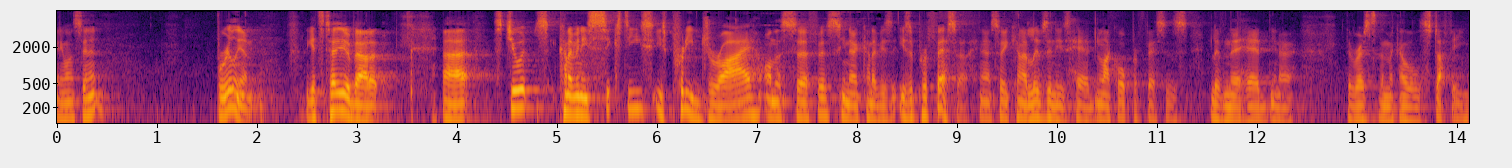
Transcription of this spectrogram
Anyone seen it? Brilliant. I get to tell you about it. Uh, Stuart's kind of in his 60s. He's pretty dry on the surface. You know, kind of he's, he's a professor. You know, so he kind of lives in his head. And like all professors live in their head, you know, the rest of them are kind of a little stuffy.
